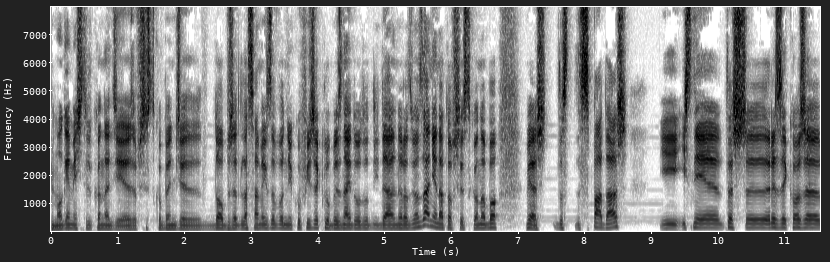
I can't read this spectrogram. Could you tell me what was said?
Mogę mieć tylko nadzieję, że wszystko będzie dobrze dla samych zawodników i że kluby znajdą idealne rozwiązanie na to wszystko, no bo wiesz, spadasz i istnieje też e, ryzyko, że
